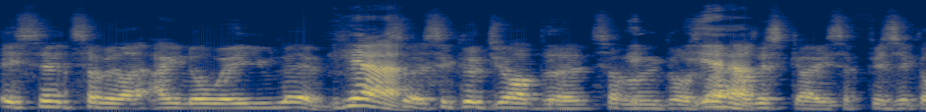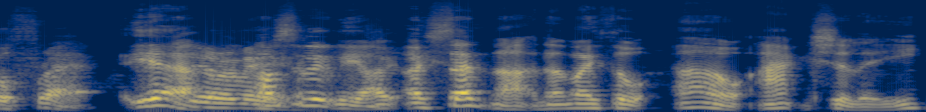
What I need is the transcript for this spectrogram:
It said something like, "I know where you live." Yeah. So it's a good job that someone goes, Yeah. like, "Oh, this guy's a physical threat." Yeah, You know what I mean? absolutely. I, I sent that, and then I thought, oh, actually,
